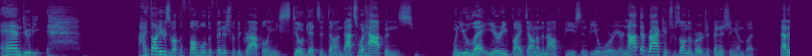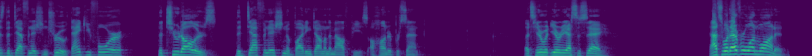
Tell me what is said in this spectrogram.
And, dude, he, I thought he was about to fumble to finish with the grappling. He still gets it done. That's what happens when you let Yuri bite down on the mouthpiece and be a warrior. Not that Rakic was on the verge of finishing him, but that is the definition true. Thank you for the $2. The definition of biting down on the mouthpiece. 100%. Let's hear what Yuri has to say. That's what everyone wanted.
